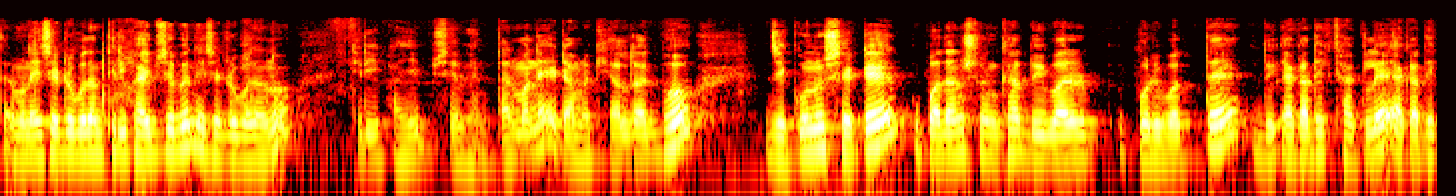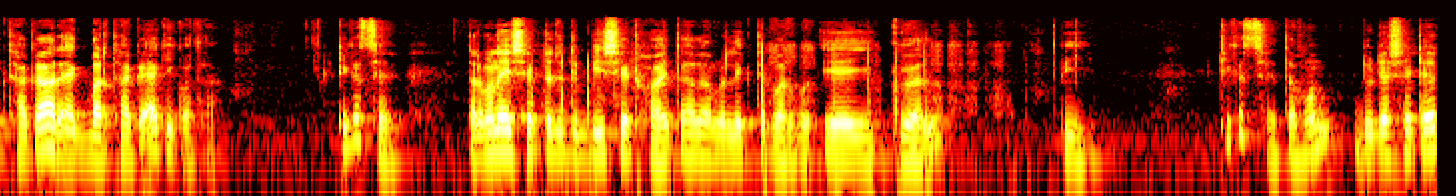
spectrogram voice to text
তার মানে এই সেটের উপাদান থ্রি ফাইভ সেভেন এই সেটের উপাদানও থ্রি ফাইভ সেভেন তার মানে এটা আমরা খেয়াল রাখব যে কোনো সেটের উপাদান সংখ্যা দুইবারের পরিবর্তে দুই, একাধিক থাকলে একাধিক থাকা আর একবার থাকা একই কথা। ঠিক আছে? তার মানে এই সেটটা যদি বি সেট হয়, তাহলে আমরা লিখতে পারব এ ইকুয়াল বি ঠিক আছে? তখন দুইটা সেটের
